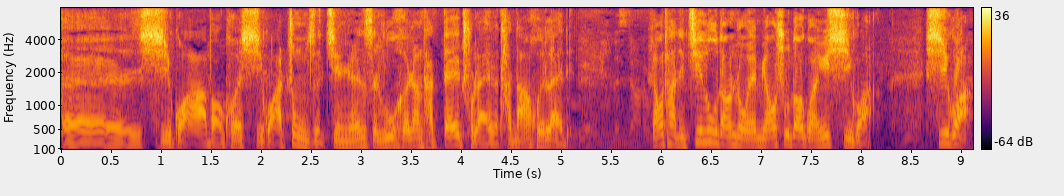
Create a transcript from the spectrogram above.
呃西瓜，包括西瓜种子，金人是如何让他带出来的，他拿回来的。然后他的记录当中也描述到关于西瓜，西瓜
